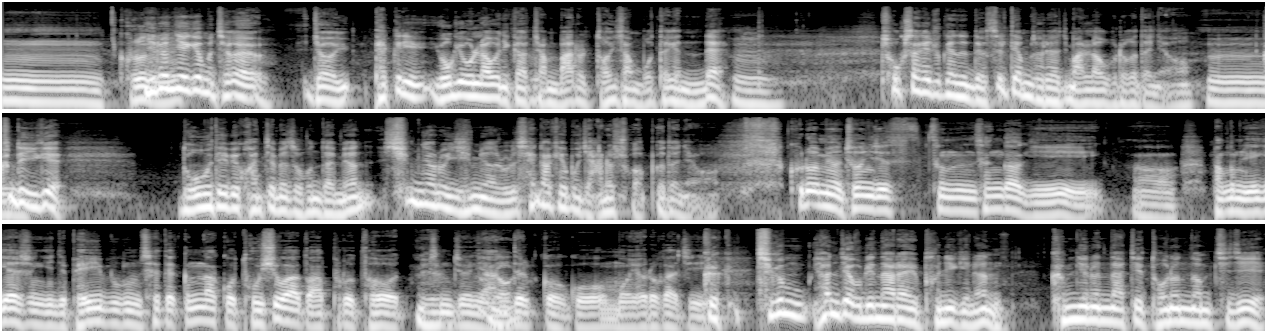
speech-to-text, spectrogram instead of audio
음. 이런 얘기하면 제가 저 댓글이 욕이 올라오니까 참 말을 더 이상 못 하겠는데 음. 속상해 죽겠는데 쓸데없는 소리 하지 말라고 그러거든요. 음. 근데 이게 노후 대비 관점에서 본다면 10년 후, 20년 후를 생각해 보지 않을 수가 없거든요. 그러면 전 이제 드는 생각이 어 방금 얘기하신 게 이제 베이비붐 세대 끝났고 도시화도 앞으로 더 예, 진전이 안. 될 거고 뭐 여러 가지 그 지금 현재 우리나라의 분위기는 금리는 낮지 돈은 넘치지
